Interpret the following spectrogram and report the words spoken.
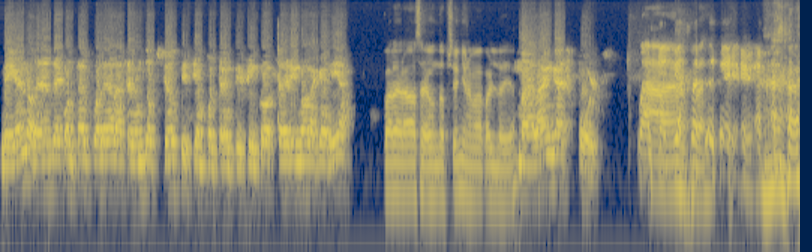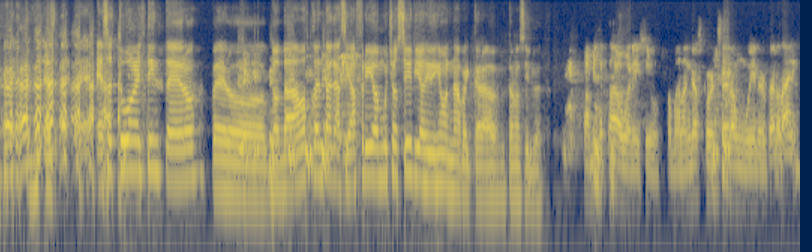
Miguel, no dejes de contar cuál era la segunda opción si 100 por 35 Cedric no la quería. ¿Cuál era la segunda opción? Yo no me acuerdo ya. Malanga Sports. Ah. Es- eso estuvo en el tintero, pero nos dábamos cuenta que hacía frío en muchos sitios y dijimos, nah, pues carajo, esto no sirve. Para mí que estaba buenísimo. Malanga Sports era un winner, pero like,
